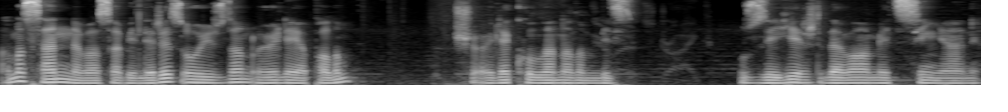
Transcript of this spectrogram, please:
Ama senle basabiliriz. O yüzden öyle yapalım. Şöyle kullanalım biz. Bu zehir devam etsin yani.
